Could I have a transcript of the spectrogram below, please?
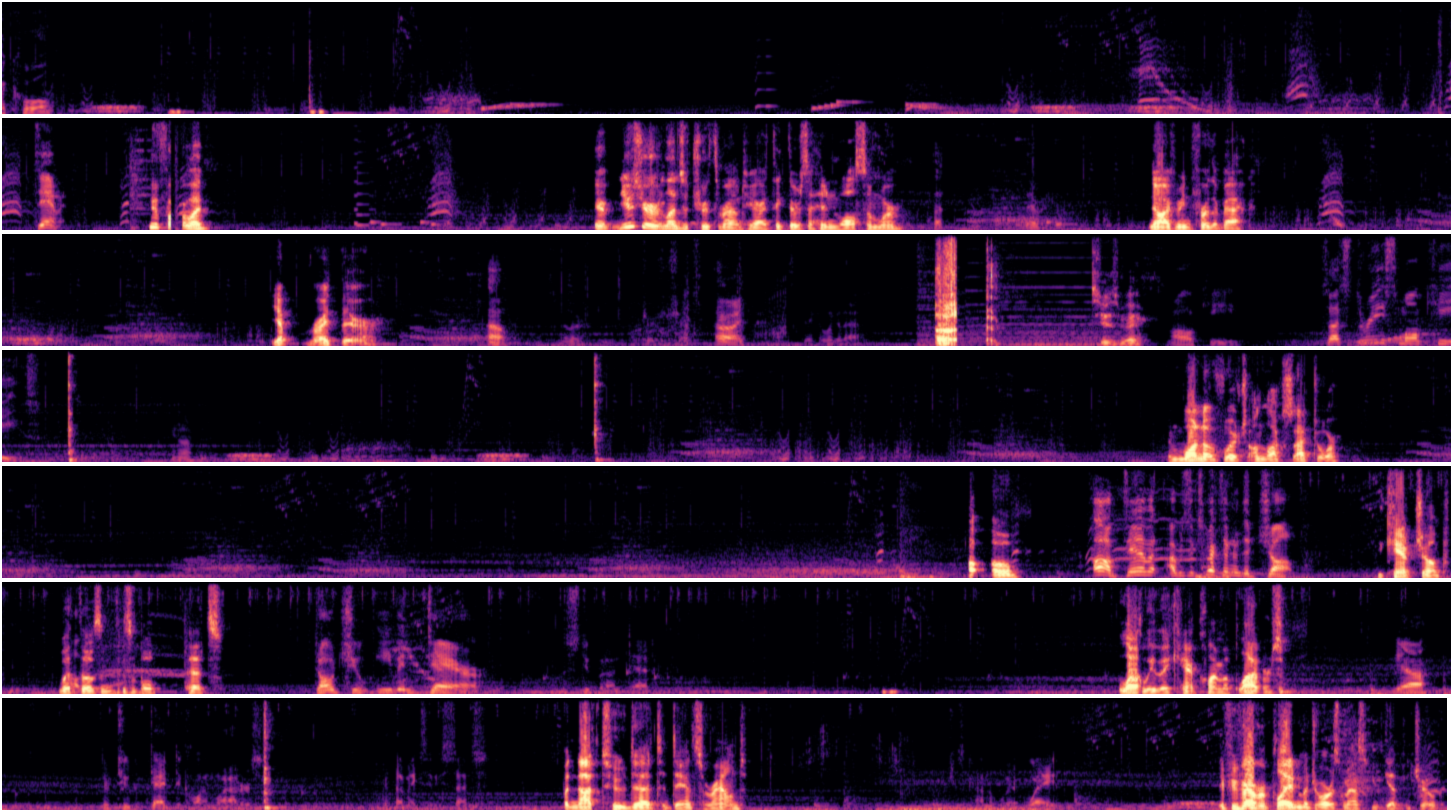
Alright, cool. Damn it. Too far away. Here, use your lens of truth around here. I think there's a hidden wall somewhere. There we go. No, I mean further back. Yep, right there. Oh, it's another treasure chest. Alright, let's take a look at that. Excuse me. Small key. So that's three small keys. Hang on. And one of which unlocks that door. Uh-oh. Oh, damn it! I was expecting him to jump. You can't jump with Oh. those invisible pits. Don't you even dare. The stupid undead. Luckily, they can't climb up ladders. Yeah. They're too dead to climb ladders. If that makes any sense. But not too dead to dance around. If you've ever played Majora's Mask, you get the joke.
